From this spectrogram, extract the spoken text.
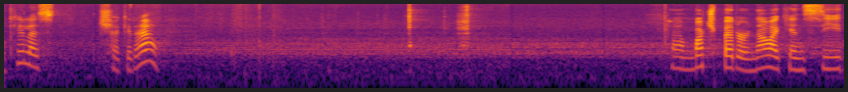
okay, let's check it out. Uh, much better. Now I can see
